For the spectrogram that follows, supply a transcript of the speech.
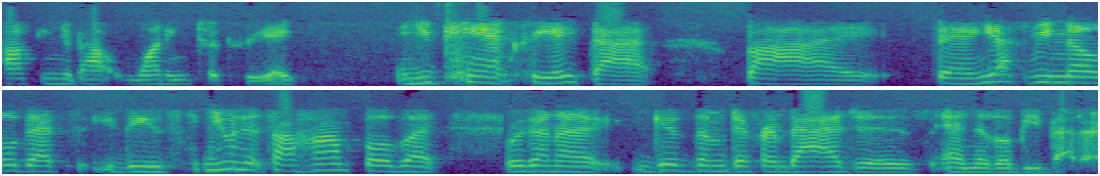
talking about wanting to create. And you can't create that by saying, yes, we know that these units are harmful, but we're going to give them different badges and it'll be better.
